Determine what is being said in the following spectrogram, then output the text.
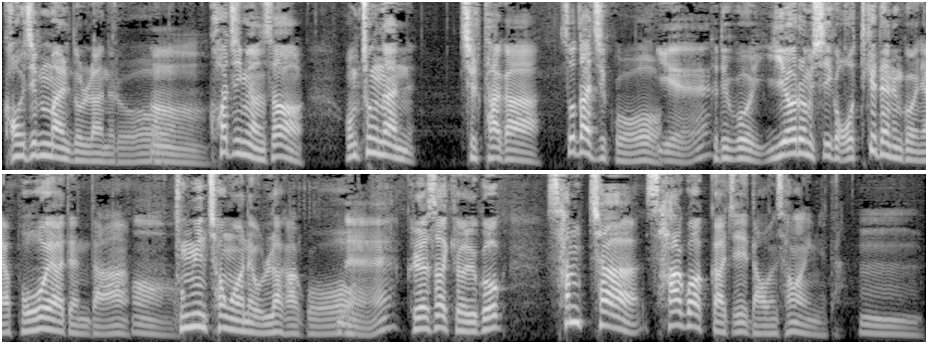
거짓말 논란으로 어. 커지면서 엄청난 질타가 쏟아지고 예. 그리고 이여름 씨 이거 어떻게 되는 거냐 보호해야 된다. 어. 국민청원에 올라가고 네. 그래서 결국 3차 사과까지 나온 상황입니다. 음.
